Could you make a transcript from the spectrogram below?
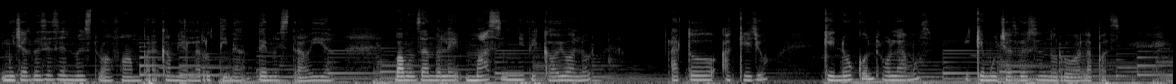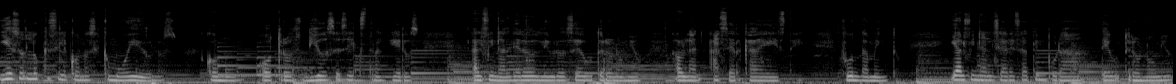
Y muchas veces en nuestro afán para cambiar la rutina de nuestra vida, vamos dándole más significado y valor a todo aquello que no controlamos y que muchas veces nos roba la paz. Y eso es lo que se le conoce como ídolos, como otros dioses extranjeros. Al final de los libros de Deuteronomio hablan acerca de este fundamento. Y al finalizar esta temporada de Deuteronomio,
